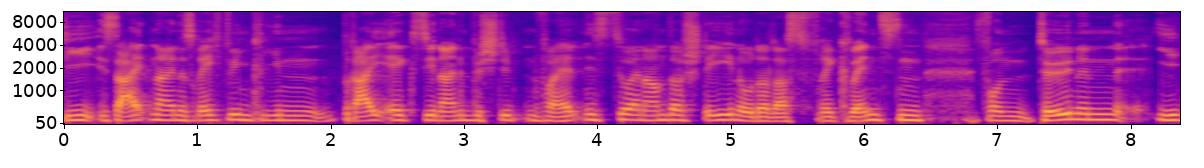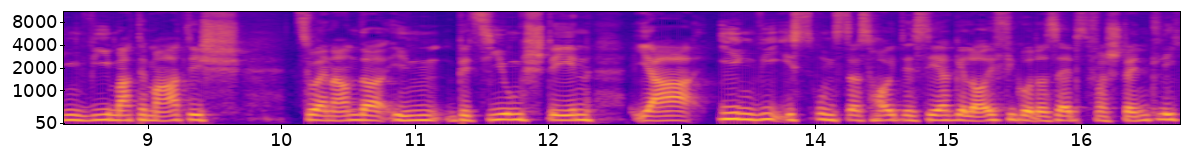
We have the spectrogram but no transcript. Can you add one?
die Seiten eines rechtwinkligen Dreiecks in einem bestimmten Verhältnis zueinander stehen oder dass Frequenzen von Tönen irgendwie mathematisch zueinander in Beziehung stehen. Ja, irgendwie ist uns das heute sehr geläufig oder selbstverständlich,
